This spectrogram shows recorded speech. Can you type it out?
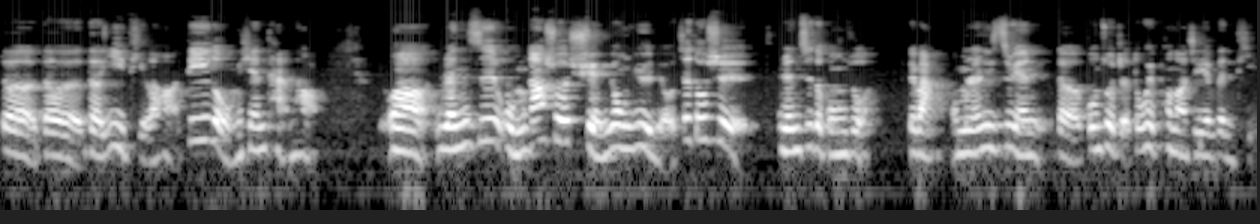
的的的议题了哈。第一个，我们先谈哈，呃，人资，我们刚刚说选用预留，这都是人资的工作，对吧？我们人力资源的工作者都会碰到这些问题。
